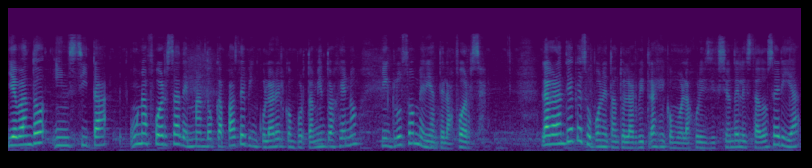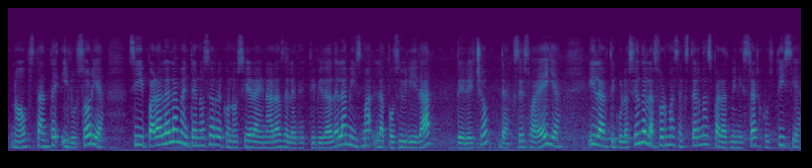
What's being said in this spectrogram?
llevando incita una fuerza de mando capaz de vincular el comportamiento ajeno incluso mediante la fuerza. La garantía que supone tanto el arbitraje como la jurisdicción del Estado sería, no obstante, ilusoria, si paralelamente no se reconociera en aras de la efectividad de la misma la posibilidad, derecho, de acceso a ella, y la articulación de las formas externas para administrar justicia,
